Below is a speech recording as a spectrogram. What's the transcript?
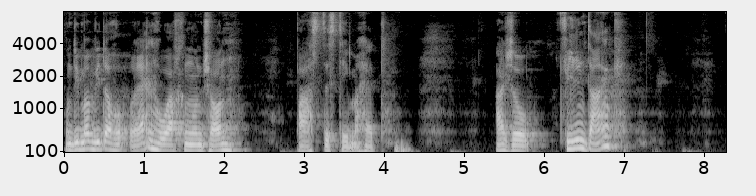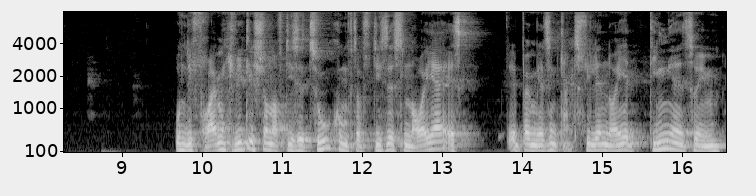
und immer wieder reinhorchen und schauen, passt das Thema heute. Also Vielen Dank. Und ich freue mich wirklich schon auf diese Zukunft, auf dieses Neue. Es, bei mir sind ganz viele neue Dinge so im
